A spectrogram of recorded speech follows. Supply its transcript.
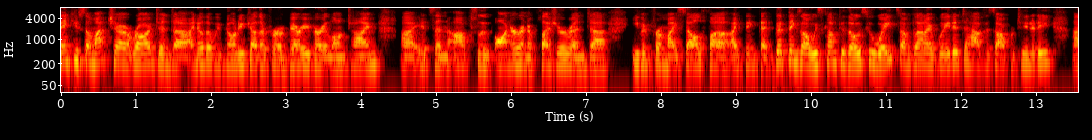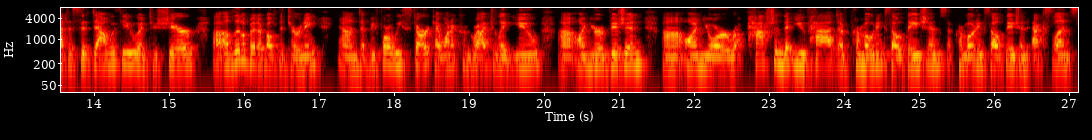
Thank you so much, uh, Raj. And uh, I know that we've known each other for a very, very long time. Uh, it's an absolute honor and a pleasure. And uh, even for myself, uh, I think that good things always come to those who wait. So I'm glad I waited to have this opportunity uh, to sit down with you and to share a little bit about the journey. And before we start, I want to congratulate you on your vision, on your passion that you've had of promoting South Asians, of promoting South Asian excellence.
